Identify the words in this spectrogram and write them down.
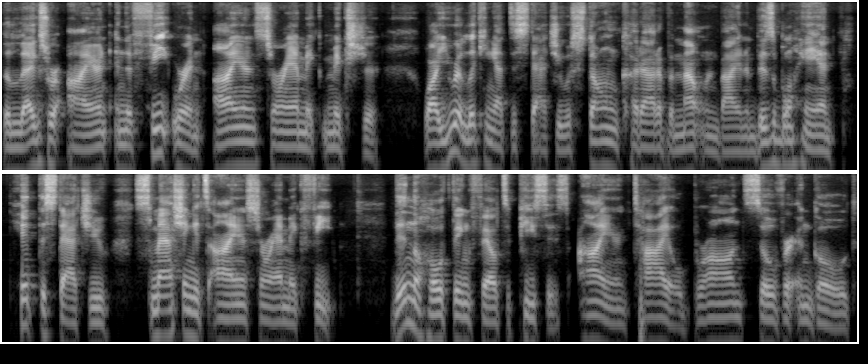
the legs were iron, and the feet were an iron ceramic mixture. While you were looking at the statue, a stone cut out of a mountain by an invisible hand hit the statue, smashing its iron ceramic feet. Then the whole thing fell to pieces iron, tile, bronze, silver, and gold.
